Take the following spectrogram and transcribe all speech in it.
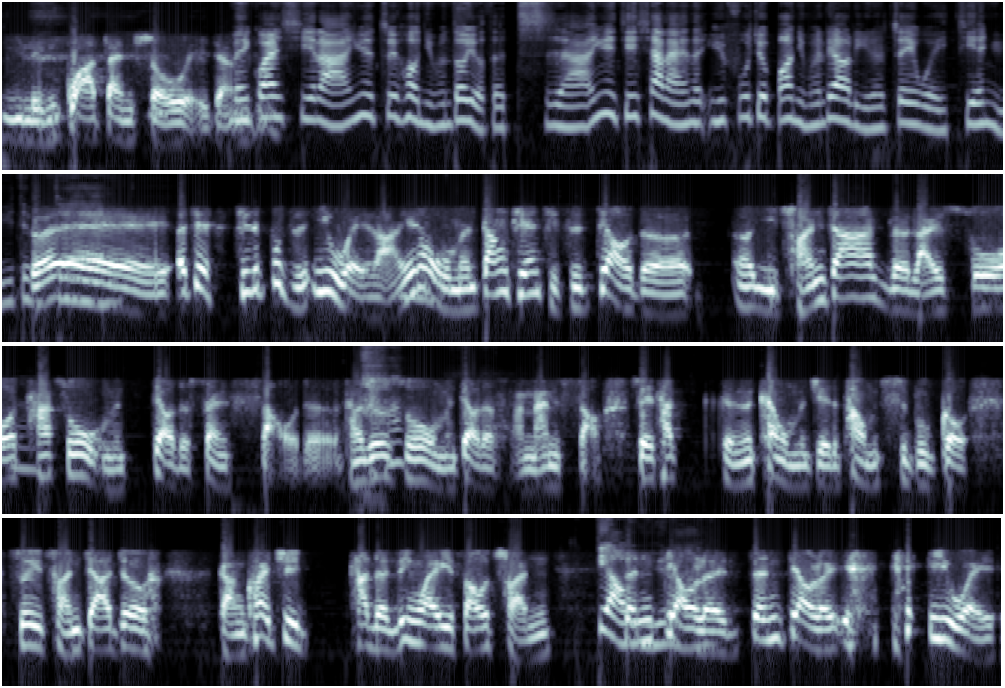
以零挂赞收尾这样。没关系啦，因为最后你们都有得吃啊。因为接下来呢，渔夫就帮你们料理了这一尾煎鱼，对不对？对，而且其实不止一尾啦，因为我们当天其实钓的，呃，以船家的来说，他说我们钓的算少的，他就是说我们钓的还蛮少，所以他可能看我们觉得怕我们吃不够，所以船家就赶快去他的另外一艘船。真钓了，真钓了一 一尾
